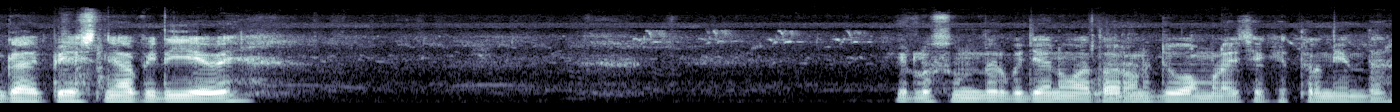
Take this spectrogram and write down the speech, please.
ગાય ભેંસને આપી દઈએ હવે. કેટલું સુંદર મજાનું વાતાવરણ જોવા મળે છે ખેતરની અંદર.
